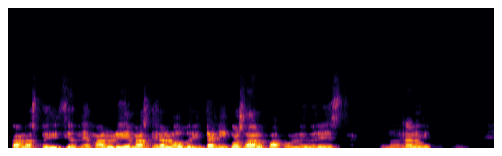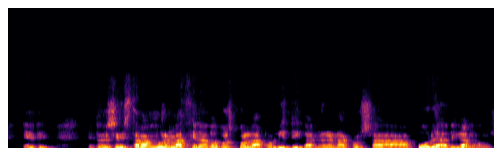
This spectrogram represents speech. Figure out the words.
Claro, la expedición de Mallory y demás eran los británicos al por Everest. Claro. Eh, entonces estaba muy relacionado pues, con la política, no era una cosa pura, digamos.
